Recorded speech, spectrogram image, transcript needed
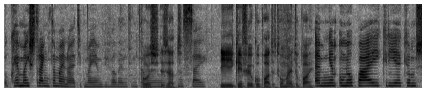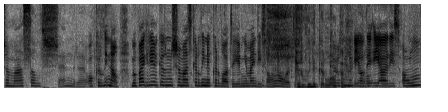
O que é meio estranho também, não é? Tipo, meio ambivalente. Então, Pois, exato. Não sei. E quem foi o culpado? Tua mãe, teu pai? A minha, o meu pai queria que eu me chamasse Alexandra. Ou Carolina. Não, o meu pai queria que eu me chamasse Carolina Carlota. E a minha mãe disse, ou um ou outro. Carolina Carlota. Carolina E, ele, e ela disse, ou um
